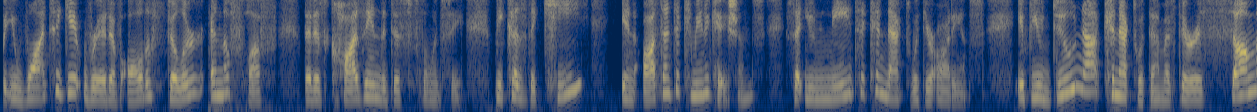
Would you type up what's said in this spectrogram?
but you want to get rid of all the filler and the fluff that is causing the disfluency because the key in authentic communications is that you need to connect with your audience. If you do not connect with them, if there is some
